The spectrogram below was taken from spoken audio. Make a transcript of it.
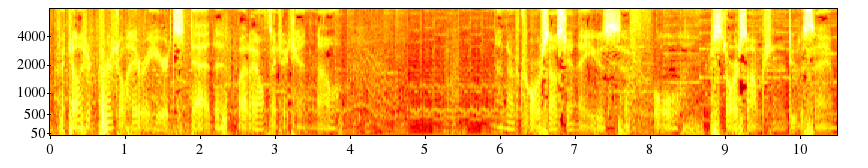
If I tell your critical hit right here, it's dead, but I don't think I can now. And of course, I was gonna use a full restore, I'm just gonna do the same.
